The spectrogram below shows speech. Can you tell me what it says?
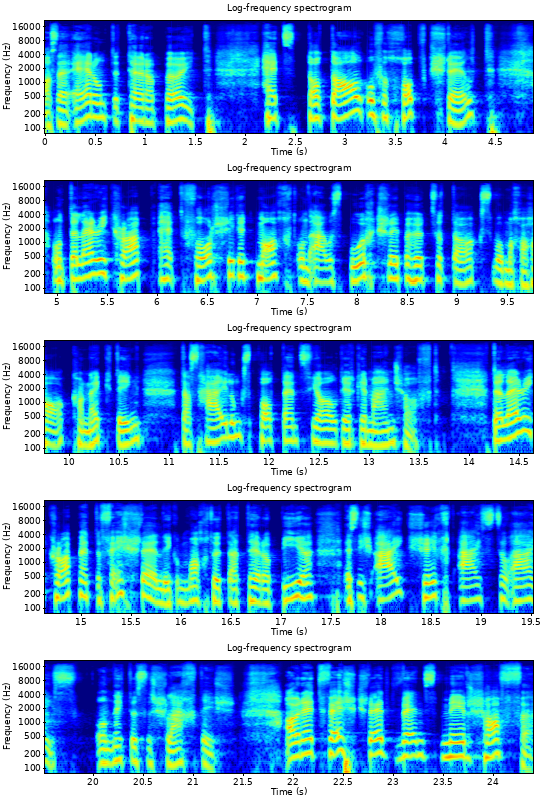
Also er und der Therapeut hat es total auf den Kopf gestellt. Und der Larry Crabb hat Forschungen gemacht und auch ein Buch geschrieben heutzutage, wo man kann, Connecting, das Heilungspotenzial der Gemeinschaft. Der Larry Crabb hat eine Feststellung und macht heute auch Therapien. Es ist eine Geschichte eins zu eins. Und nicht, dass es schlecht ist. Aber er hat festgestellt, wenn es mehr schaffen,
